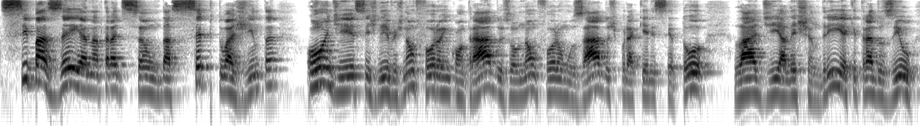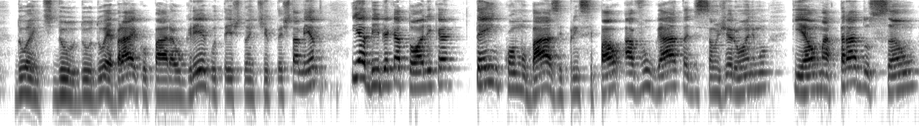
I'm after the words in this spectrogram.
se baseia na tradição da Septuaginta, onde esses livros não foram encontrados ou não foram usados por aquele setor lá de Alexandria, que traduziu do, do, do, do hebraico para o grego o texto do Antigo Testamento, e a Bíblia Católica tem como base principal a Vulgata de São Jerônimo, que é uma tradução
